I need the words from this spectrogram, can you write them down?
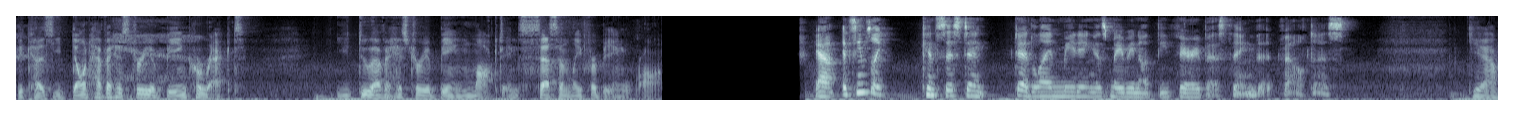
Because you don't have a history of being correct. You do have a history of being mocked incessantly for being wrong. Yeah, it seems like consistent deadline meeting is maybe not the very best thing that Valve does. Yeah.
